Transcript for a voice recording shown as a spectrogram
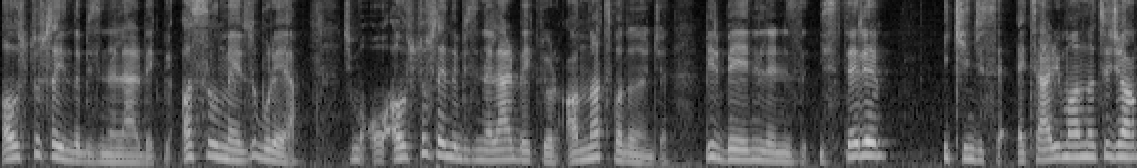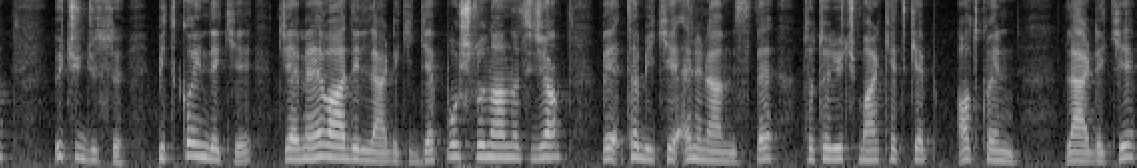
Ağustos ayında bizi neler bekliyor? Asıl mevzu buraya. Şimdi o Ağustos ayında bizi neler bekliyor anlatmadan önce bir beğenilerinizi isterim. İkincisi Ethereum anlatacağım. Üçüncüsü Bitcoin'deki CME vadelilerdeki gap boşluğunu anlatacağım. Ve tabii ki en önemlisi de Total 3 Market Cap altcoin'lerdeki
